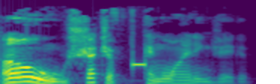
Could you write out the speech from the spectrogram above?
Oh, shut your fucking whining, Jacob.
